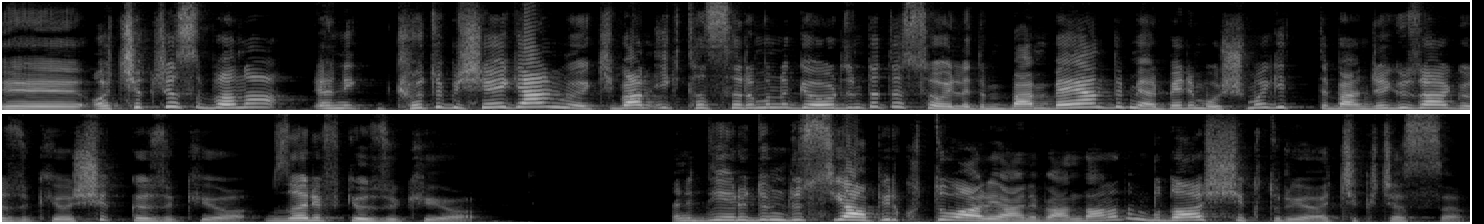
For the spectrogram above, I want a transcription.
Ee, açıkçası bana yani kötü bir şey gelmiyor ki ben ilk tasarımını gördüğümde de söyledim. Ben beğendim yani benim hoşuma gitti. Bence güzel gözüküyor, şık gözüküyor, zarif gözüküyor. Hani diğeri dümdüz siyah bir kutu var yani bende anladın mı? Bu daha şık duruyor açıkçası.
